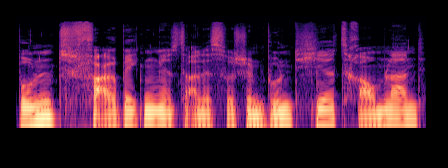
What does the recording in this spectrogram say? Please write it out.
buntfarbigen, ist alles so schön bunt hier, Traumland.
